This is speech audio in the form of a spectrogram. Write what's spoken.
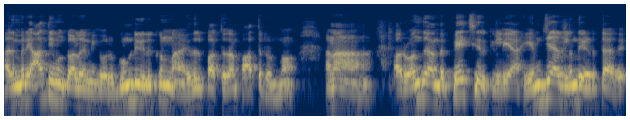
அதுமாரி அதிமுகவில் இன்னைக்கு ஒரு குண்டு இருக்குன்னு நான் எதிர்பார்த்து தான் பார்த்துட்டு இருந்தோம். ஆனால் அவர் வந்து அந்த பேச்சு இருக்கு இல்லையா? எம்ஜிஆர்லேருந்து எடுத்தார்.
